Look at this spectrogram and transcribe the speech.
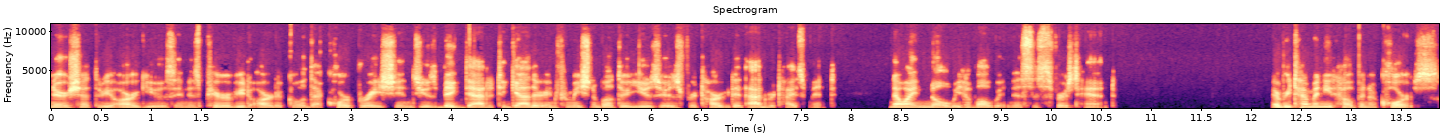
Shetri argues in his peer reviewed article that corporations use big data to gather information about their users for targeted advertisement. Now, I know we have all witnessed this firsthand. Every time I need help in a course,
